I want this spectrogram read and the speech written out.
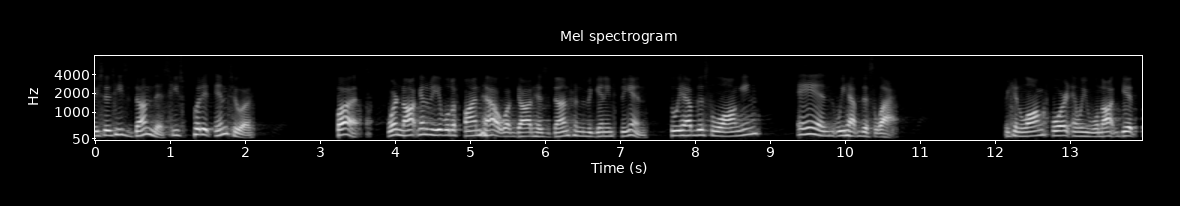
He says he's done this, he's put it into us. But we're not going to be able to find out what God has done from the beginning to the end. So we have this longing and we have this lack. We can long for it and we will not get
